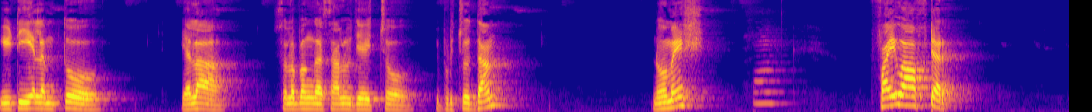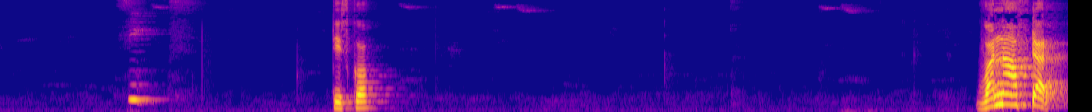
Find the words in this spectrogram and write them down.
ఈ టీఎల్ఎంతో ఎలా సులభంగా సాల్వ్ చేయొచ్చో ఇప్పుడు చూద్దాం. నోమేష్? Five after. తీసుకో. One after.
